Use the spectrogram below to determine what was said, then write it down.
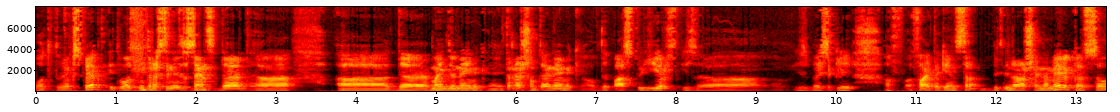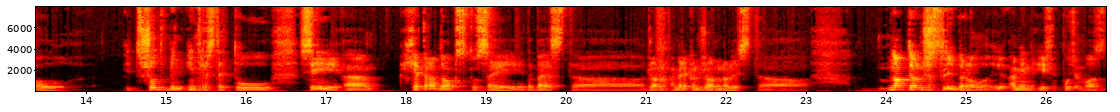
what to expect. It was interesting in the sense that uh, uh, the main dynamic, international dynamic of the past two years is uh, is basically a, fight against between Russia and America. So it should have been interested to see um, heterodox to say the best uh, American journalist. Uh, not not just liberal. I mean, if Putin was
